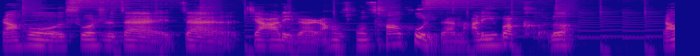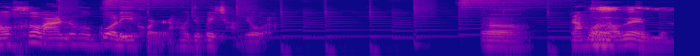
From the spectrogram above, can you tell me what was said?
然后说是在在家里边儿，然后从仓库里边儿拿了一罐可乐，然后喝完之后过了一会儿，然后就被抢救了，嗯，然，后为什么？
